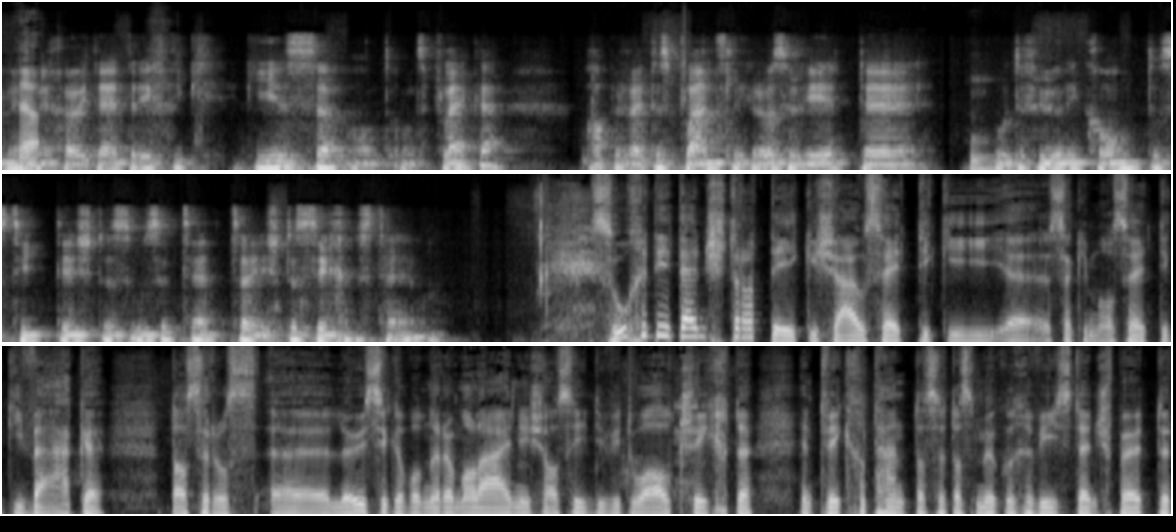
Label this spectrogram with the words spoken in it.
wir, ja. wir können dort richtig gießen und, und pflegen. Aber wenn das Pflänzchen größer wird, äh, mhm. und der Frühling kommt, dass Zeit ist, das rauszusetzen, ist das sicher ein Thema. Suchen die denn strategisch auch solche, äh, sag ich mal, solche Wege, dass er aus äh, Lösungen, die er einmal ein ist, als Individualgeschichten entwickelt haben, dass er das möglicherweise dann später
